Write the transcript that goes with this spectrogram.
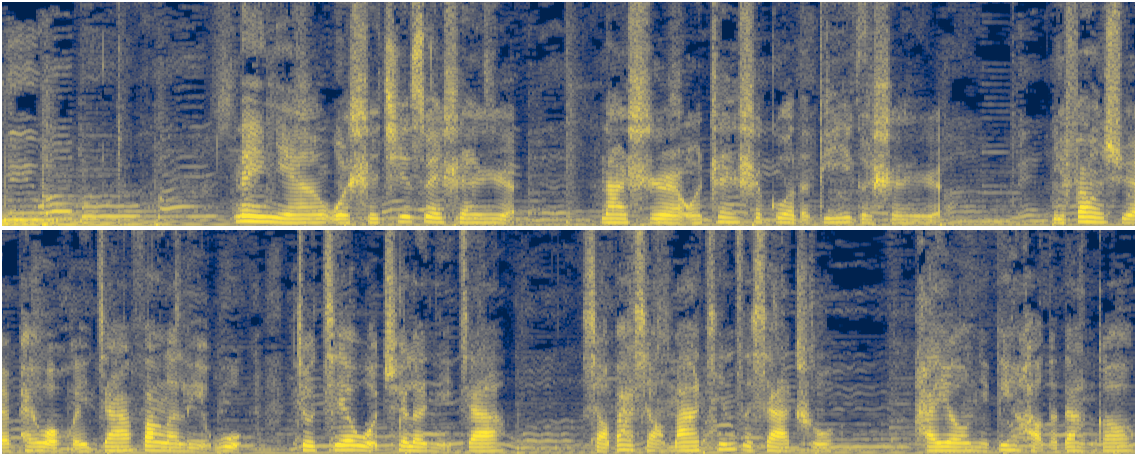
你，我不会。那一年我十七岁生日，那是我正式过的第一个生日。你放学陪我回家，放了礼物，就接我去了你家。小爸小妈亲自下厨，还有你订好的蛋糕。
